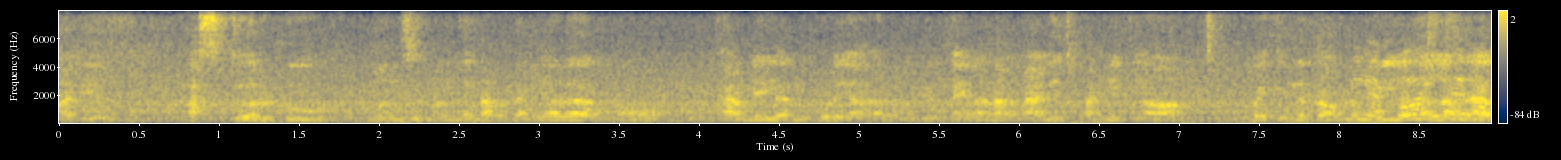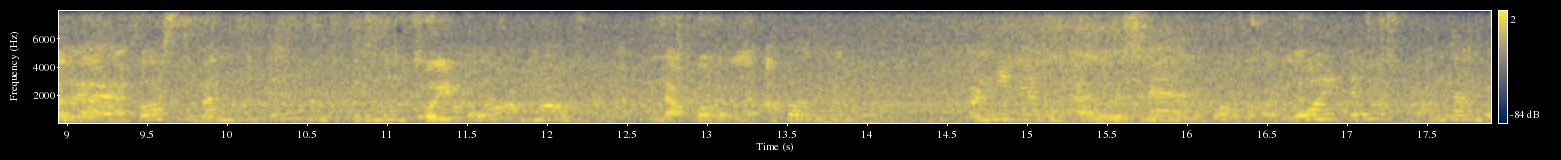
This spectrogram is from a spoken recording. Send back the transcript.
மாதிரி இருக்கும் ஃபஸ்ட்டு ஒரு டூ மந்த்ஸுக்கு வந்து நாங்கள் தனியாக தான் இருந்தோம். ஃபேமிலியிலேருந்து கூட யாரும் வந்து இருக்கலாம் ஏன்னா நாங்கள் மேனேஜ் பண்ணிக்கலாம். இப்போ எந்த ப்ராப்ளமும் இல்லை. நல்லா தான் இருந்தாங்க. ஃபர்ஸ்ட் வந்துட்டு நம்ம திரும்ப போயிட்டோம். இல்லை அப்போ வரல. அப்போ ஆனிவர்சரி போனப்போ வரல. போயிட்டு வந்தாங்க.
